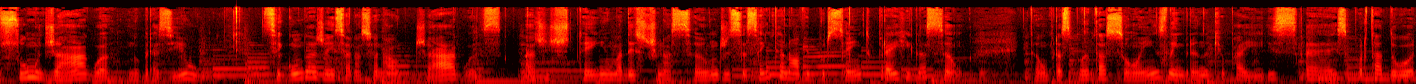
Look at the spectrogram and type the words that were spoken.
Consumo de água no Brasil, segundo a Agência Nacional de Águas, a gente tem uma destinação de 69% para irrigação. Então, para as plantações, lembrando que o país é exportador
